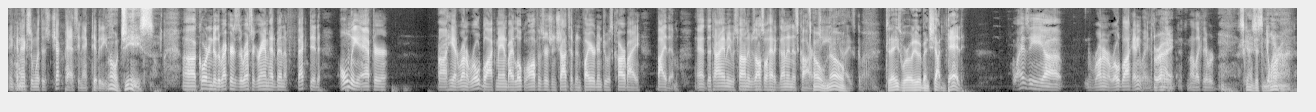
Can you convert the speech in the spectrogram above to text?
in connection with his check passing activities. Oh, jeez. Uh, according to the records, the arrest of Graham had been effected only after uh, he had run a roadblock man by local officers and shots had been fired into his car by by them. At the time he was found, he was also had a gun in his car. Oh, Jeez, no. Guys, come on. Today's world, he would have been shot dead. Why is he uh, running a roadblock anyways? Right. It's not like they were This guy's just a moron.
